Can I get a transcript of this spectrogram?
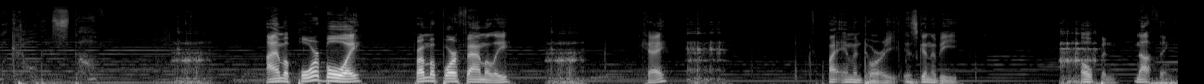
look at all this stuff. I'm a poor boy from a poor family. Okay. My inventory is going to be open. Nothing.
